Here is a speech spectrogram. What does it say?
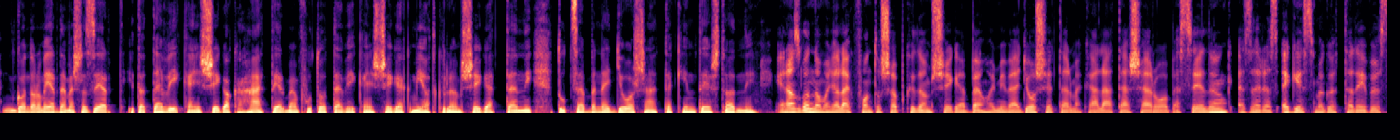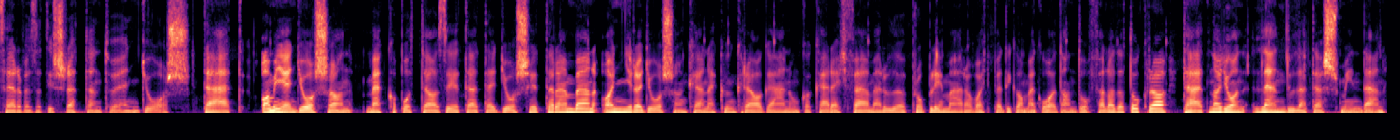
Gondolom érdemes azért itt a tevékenységek, a háttérben futó tevékenységek miatt különbséget tenni. Tudsz ebben egy gyors áttekintést adni? Én azt gondolom, hogy a legfontosabb különbség ebben, hogy mivel gyors éttermek ellátásáról beszélünk, ezzel az egész mögötte lévő szervezet is rettentően gyors. Tehát amilyen gyorsan megkapott te az ételt egy gyors étteremben, annyira gyorsan kell nekünk reagálnunk akár egy felmerülő problémára, vagy pedig a megoldandó feladatokra. Tehát nagyon lendületes minden.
